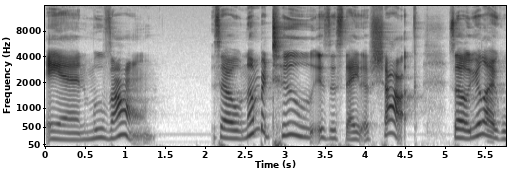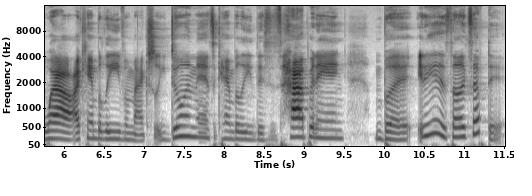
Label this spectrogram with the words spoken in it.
and move on. So, number two is a state of shock. So, you're like, wow, I can't believe I'm actually doing this. I can't believe this is happening, but it is. So, accept it.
